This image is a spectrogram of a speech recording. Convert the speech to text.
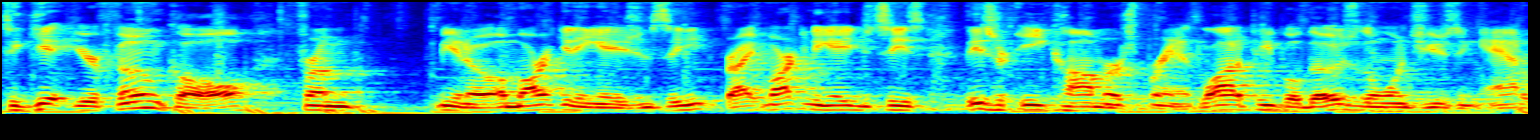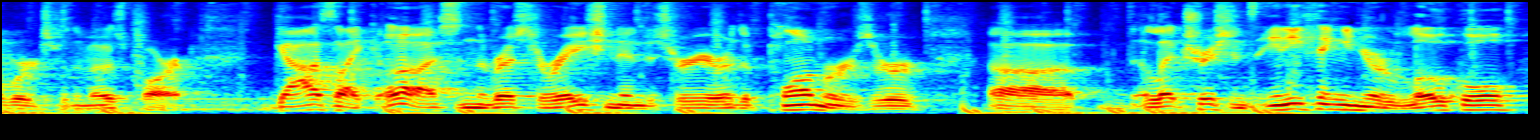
to get your phone call from you know a marketing agency right marketing agencies these are e-commerce brands a lot of people those are the ones using adwords for the most part guys like us in the restoration industry or the plumbers or uh, electricians anything in your local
